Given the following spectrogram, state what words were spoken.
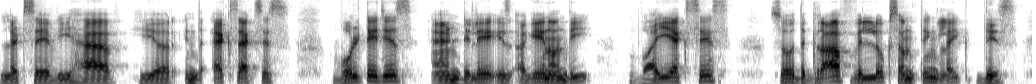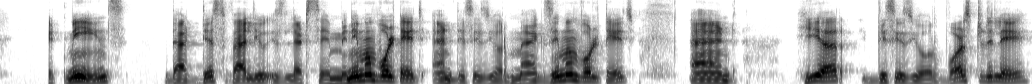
let's say we have here in the x-axis voltages and delay is again on the y-axis so the graph will look something like this. It means that this value is let's say minimum voltage and this is your maximum voltage and here this is your worst delay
